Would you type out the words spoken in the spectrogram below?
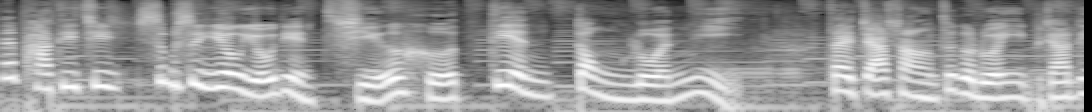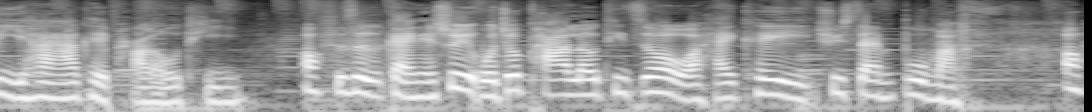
但爬梯机是不是又有点结合电动轮椅，再加上这个轮椅比较厉害，它可以爬楼梯哦，是这个概念。所以我就爬楼梯之后，我还可以去散步吗？哦，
